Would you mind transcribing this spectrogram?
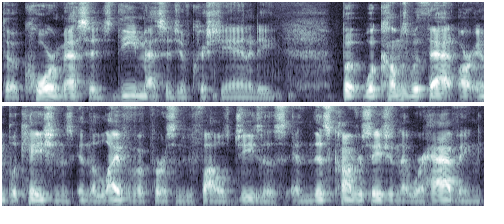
the core message, the message of Christianity. But what comes with that are implications in the life of a person who follows Jesus. And this conversation that we're having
